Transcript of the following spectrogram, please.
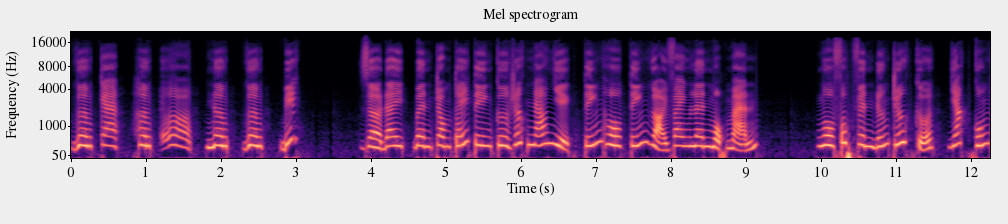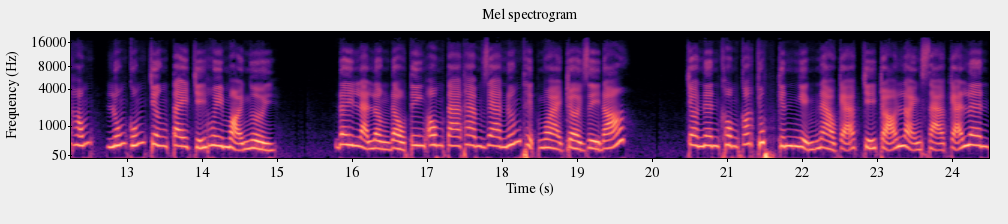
gơn ca, hơn, ơ, nâng, gơn, biết. Giờ đây, bên trong Tuế Tiên cư rất náo nhiệt, tiếng hô, tiếng gọi vang lên một mảnh. Ngô Phúc Vinh đứng trước cửa, dắt cuốn hóng, lúng cúng chân tay chỉ huy mọi người. Đây là lần đầu tiên ông ta tham gia nướng thịt ngoài trời gì đó, cho nên không có chút kinh nghiệm nào cả, chỉ trỏ loạn xạ cả lên.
